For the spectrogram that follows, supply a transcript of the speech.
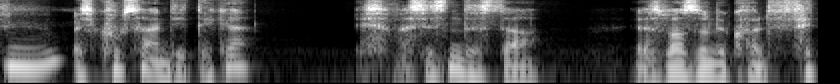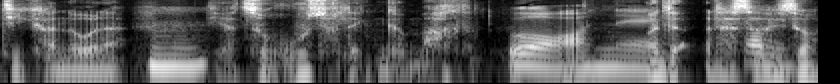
Mhm. Ich guck so an die Decke. Ich so, was ist denn das da? Das war so eine Konfettikanone. Mhm. Die hat so Rußflecken gemacht. Oh, nee. Und da- das Komm, ich so.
